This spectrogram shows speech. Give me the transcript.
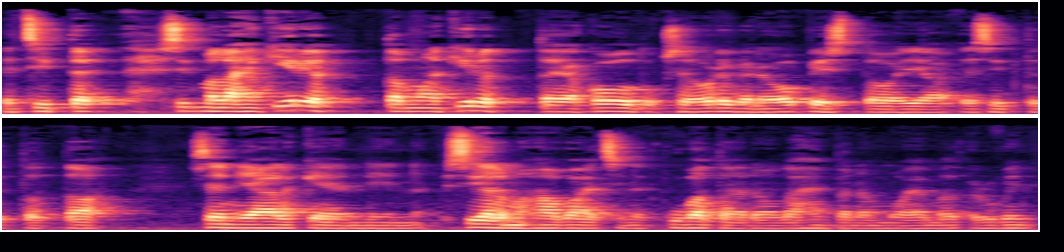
et sitten sit mä lähdin kirjoittamaan kirjoittajakoulutuksen Oriveden opistoon ja, ja sitten tota, sen jälkeen, niin siellä mä havaitsin, että kuvataide on lähempänä mua ja mä ruvin,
